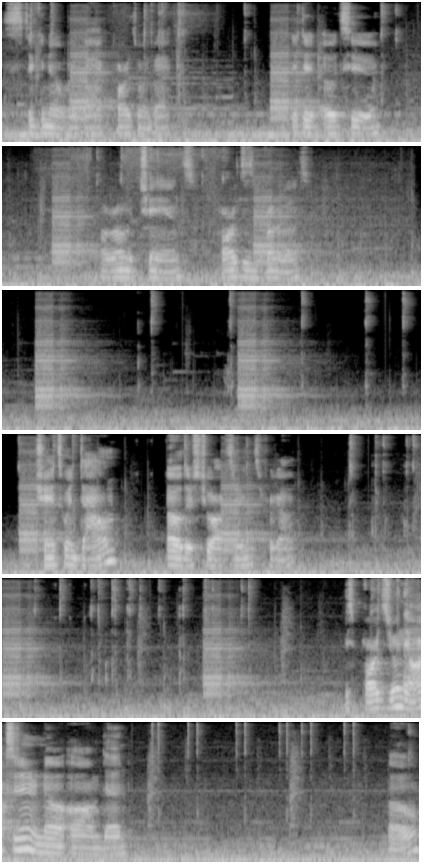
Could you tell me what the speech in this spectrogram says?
Sticky Note went back. Pards went back. They did O2. I'll run with Chance. Pards is in front of us. Chance went down? Oh, there's two oxygens. Forgot. Is Pards doing the oxygen or no? Oh, I'm dead. Oh?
